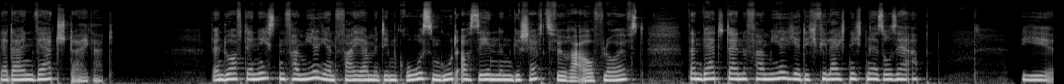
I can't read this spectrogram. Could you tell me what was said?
der deinen Wert steigert. Wenn du auf der nächsten Familienfeier mit dem großen, gut aussehenden Geschäftsführer aufläufst, dann wertet deine Familie dich vielleicht nicht mehr so sehr ab, wie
